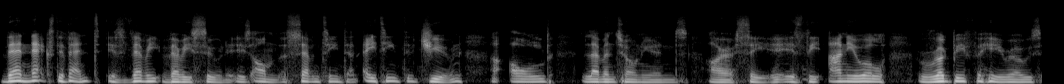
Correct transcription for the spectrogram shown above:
Their next event is very, very soon. It is on the 17th and 18th of June at Old Leamingtonians RFC. It is the annual Rugby for Heroes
